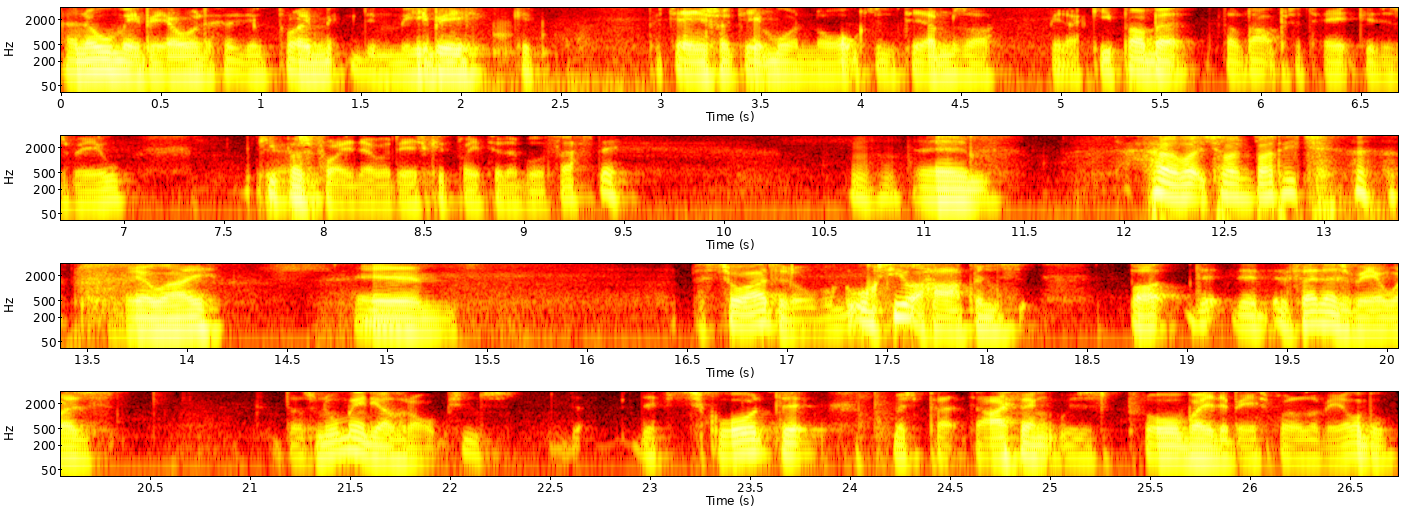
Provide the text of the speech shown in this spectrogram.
I know maybe all they'll probably they maybe could potentially take more knocks in terms of being a keeper, but they're not protected as well. Keepers probably nowadays could play to about 50 Mhm. Um, I like John Burridge. well, aye. Um, so I don't know. We'll, we'll see what happens. But the, the, the thing as well is there's no many other options. The, squad that was picked, I think, was probably the best players available.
